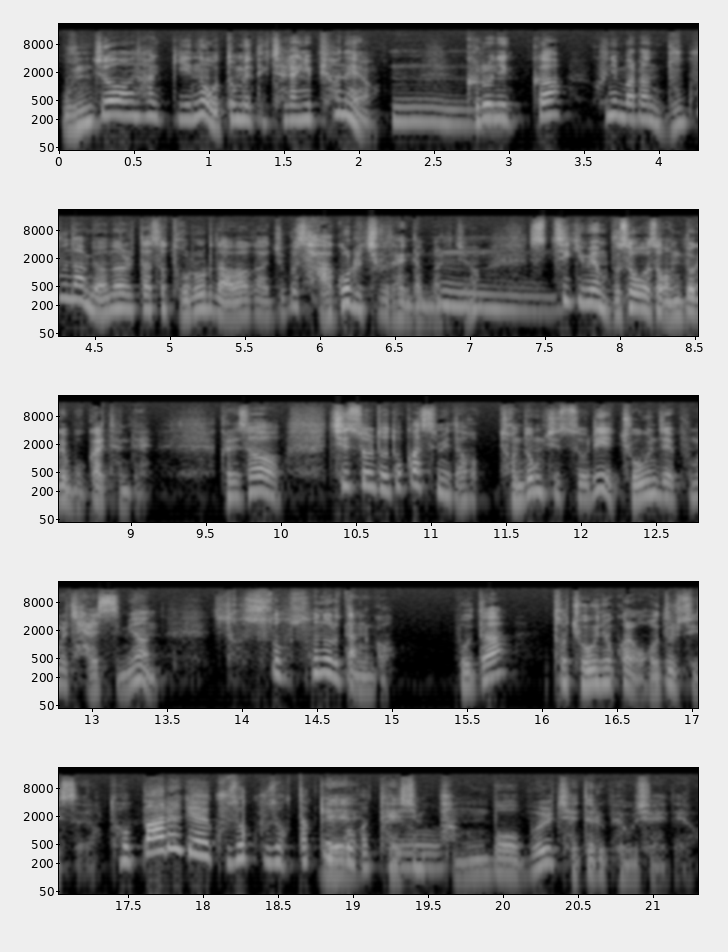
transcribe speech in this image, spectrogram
운전하기는 오토매틱 차량이 편해요. 음. 그러니까 흔히 말하는 누구나 면허를 따서 도로로 나와가지고 사고를 치고 다닌단 말이죠. 음. 스틱이면 무서워서 언덕에 못 갈 텐데. 그래서 칫솔도 똑같습니다. 전동 칫솔이 좋은 제품을 잘 쓰면 수- 손으로 닦는 것보다 더 좋은 효과를 얻을 수 있어요. 더 빠르게 구석구석 닦일 네, 것 같아요. 대신 방법을 제대로 배우셔야 돼요.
